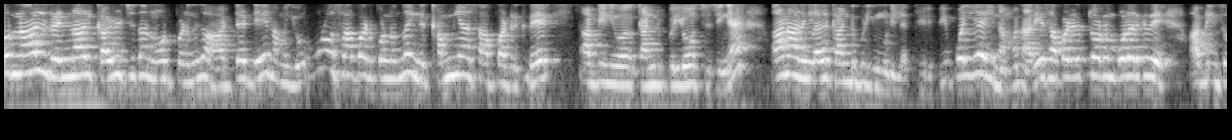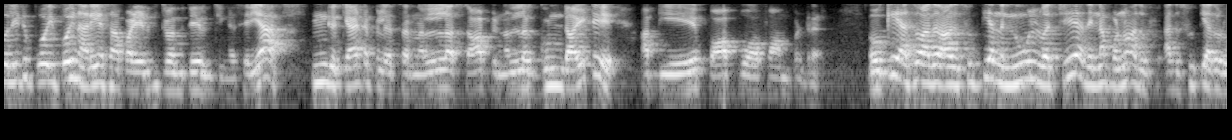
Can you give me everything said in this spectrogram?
ஒரு நாள் ரெண்டு நாள் கழிச்சு தான் நோட் பண்ணுது. அட் டே நம்ம எவ்வளவு சாப்பாடு கொண்டு வந்தோம்? இங்க கம்மியா சாப்பாடு இருக்குது அப்படின்னு கண்டு யோசிச்சுச்சிங்க. ஆனா அதுங்களால கண்டுபிடிக்க முடியல. திருப்பி போய் நம்ம நிறைய சாப்பாடு எடுத்துட்டு வரணும் போல இருக்குது அப்படின்னு சொல்லிட்டு போய் போய் நிறைய சாப்பாடு எடுத்துட்டு வந்துட்டே இருந்துச்சுங்க. சரியா? இங்க கேட்டபில்லர் சார் நல்லா சாப்பிட்டு நல்லா குண்டாயிட்டு அப்படியே பாப்புவா ஃபார்ம் பண்றாரு. ஓகே ஸோ அது அது சுற்றி அந்த நூல் வச்சு அது என்ன பண்ணும்? அது அது சுற்றி அதோட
